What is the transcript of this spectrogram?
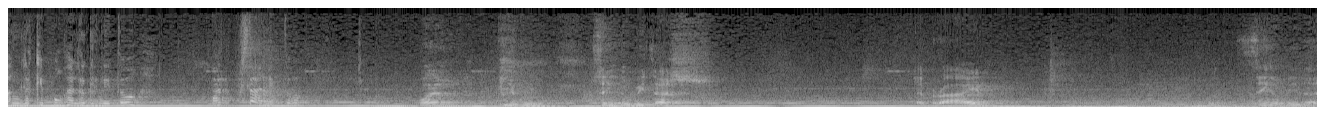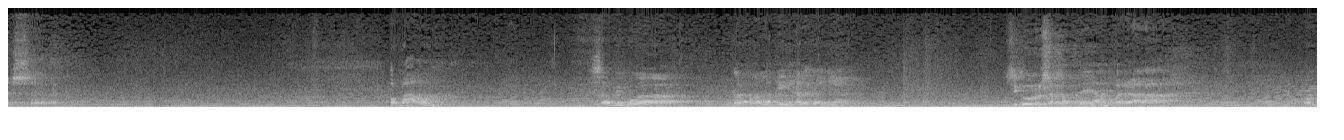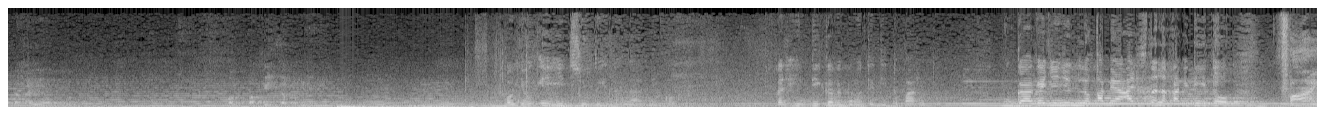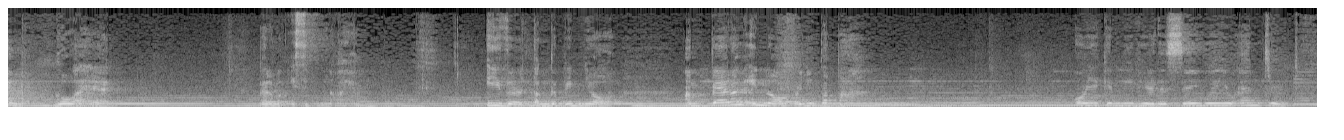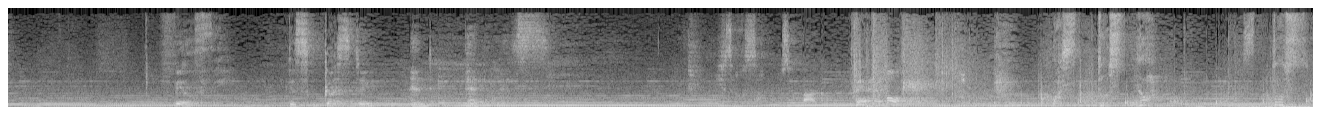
Ang laki pong halaga nito. Para po saan ito? Well, you could think of it as a bribe. You could think of it as uh, pabaon. Sabi mo nga, napakalaking halaga niya. Siguro sapat na yan para huwag na kayong magpakita muli. Huwag niyong iinsultuhin ng nanay ko. Dahil hindi kami pumunta dito para doon. Kung gaganyan lang kami, aalis na lang kami dito. Fine! Go ahead. Pero mag-isip muna kayo. Either tanggapin nyo ang perang in-offer niyo papa, or you can leave here the same way you entered. Filthy, disgusting, and penniless. Bagong pera mo! Bastos niyo! Bastos!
